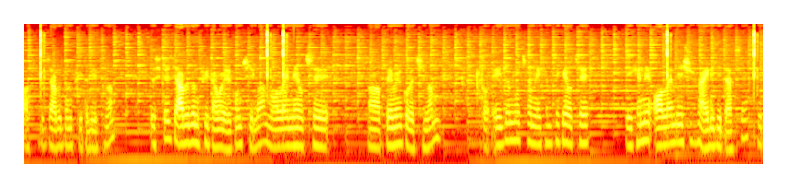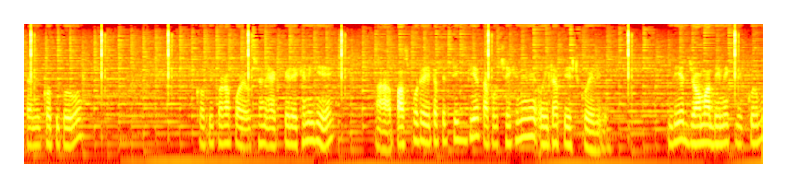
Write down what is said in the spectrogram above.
পাসপোর্টের যে আবেদন ফিটা দিয়েছিলাম। তো সেটাই যে আবেদন ফিটা আমার এরকম ছিল, আমি অনলাইনে হচ্ছে পেমেন্ট করেছিলাম। তো এই জন্য হচ্ছে আমি এখান থেকে হচ্ছে, এখানে অনলাইন রেজিস্ট্রেশন আইডি যেটা আছে, সেটা আমি কপি করব। কপি করার পরে হচ্ছে আমি এক পের এখানে গিয়ে পাসপোর্টের এটাতে টিক দিয়ে তারপর সেখানে আমি ওইটা পেস্ট করে দিব। দিয়ে জমা দিনে ক্লিক করব।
